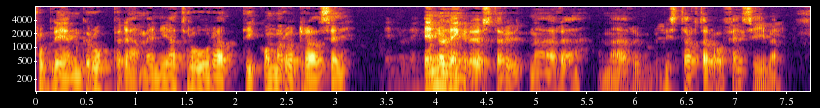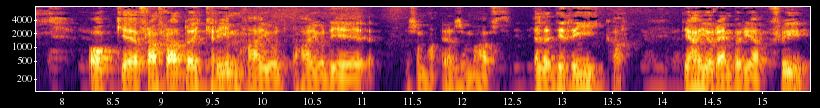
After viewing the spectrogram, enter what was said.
problemgrupper där men jag tror att de kommer att dra sig ännu längre österut när, när vi startar offensiven. Och eh, framförallt då i Krim har ju, har ju de som, eh, som har haft, eller de rika, de har ju redan börjat fly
